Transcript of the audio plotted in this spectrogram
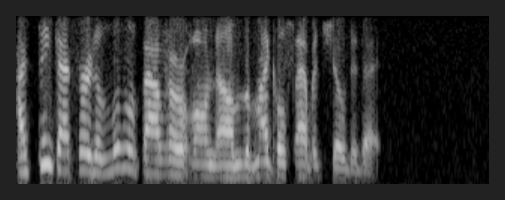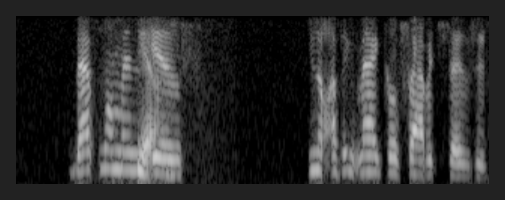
I think I've heard a little about her on um the Michael Savage show today. That woman yeah. is you know, I think Michael Savage says it's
